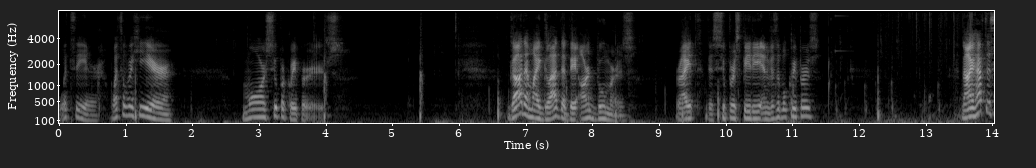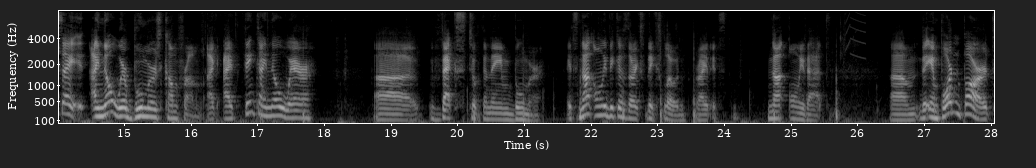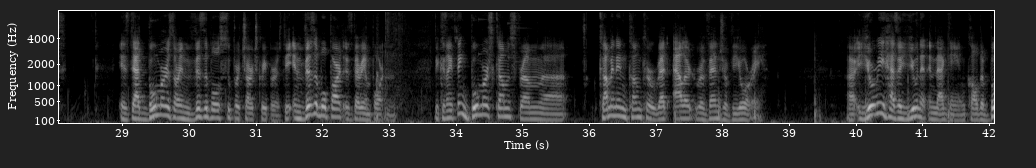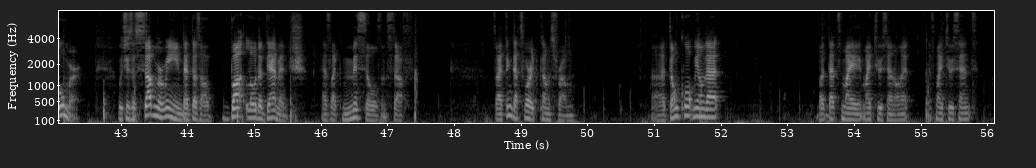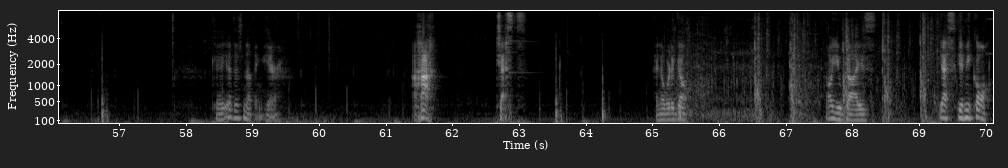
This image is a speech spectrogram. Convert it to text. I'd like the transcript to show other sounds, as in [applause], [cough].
What's here? What's over here? More super creepers. God, am I glad that they aren't boomers. Right? The super speedy invisible creepers. Now, I have to say, I know where boomers come from. I, I think I know where uh, Vex took the name Boomer. It's not only because they they explode, right? It's not only that. Um, the important part is that boomers are invisible supercharged creepers. The invisible part is very important because I think boomers comes from uh, Command and Conquer Red Alert Revenge of Yuri. Uh, Yuri has a unit in that game called a boomer, which is a submarine that does a buttload of damage, has like missiles and stuff. So I think that's where it comes from. Uh, don't quote me on that, but that's my my two cent on it. That's my two cent. Okay, yeah, there's nothing here. Aha! Chests. I know where to go. Oh, you guys. Yes, give me coal.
